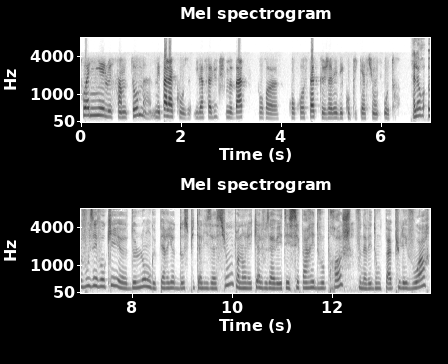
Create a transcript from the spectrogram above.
soignaient le symptôme, mais pas la cause. Il a fallu que je me batte pour qu'on constate que j'avais des complications autres. Alors, vous évoquez euh, de longues périodes d'hospitalisation pendant lesquelles vous avez été séparé de vos proches, vous n'avez donc pas pu les voir.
